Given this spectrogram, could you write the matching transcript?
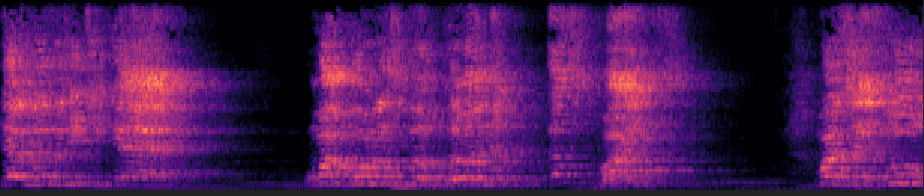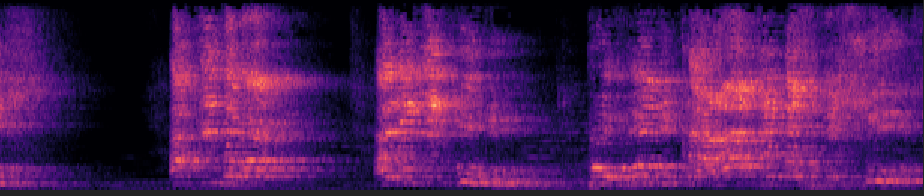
e às vezes a gente quer uma cura instantânea, Deus faz. Mas Jesus, aqui estava, além de tudo, provando o caráter das pessoas.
